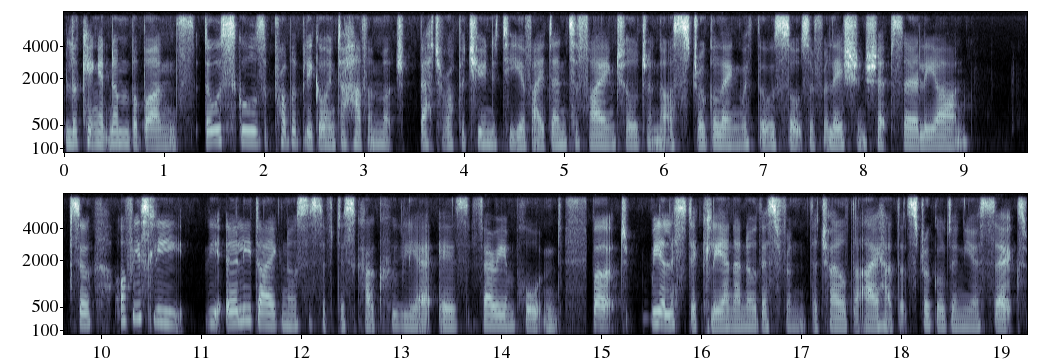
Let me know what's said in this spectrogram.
looking at number bonds, those schools are probably going to have a much better opportunity of identifying children that are struggling with those sorts of relationships early on. So, obviously, the early diagnosis of dyscalculia is very important, but realistically, and I know this from the child that I had that struggled in year six,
